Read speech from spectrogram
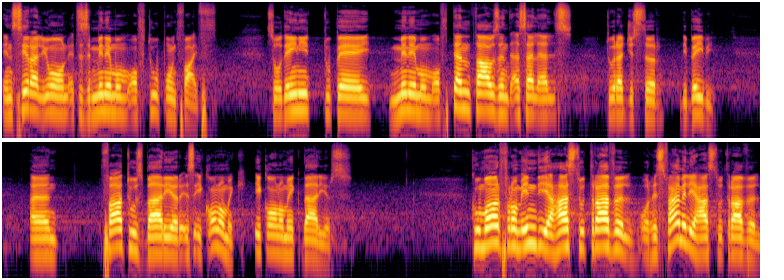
in Sierra Leone it is a minimum of 2.5. So they need to pay minimum of 10,000 SLLs to register the baby. And Fatu's barrier is economic, economic barriers. Kumar from India has to travel, or his family has to travel,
